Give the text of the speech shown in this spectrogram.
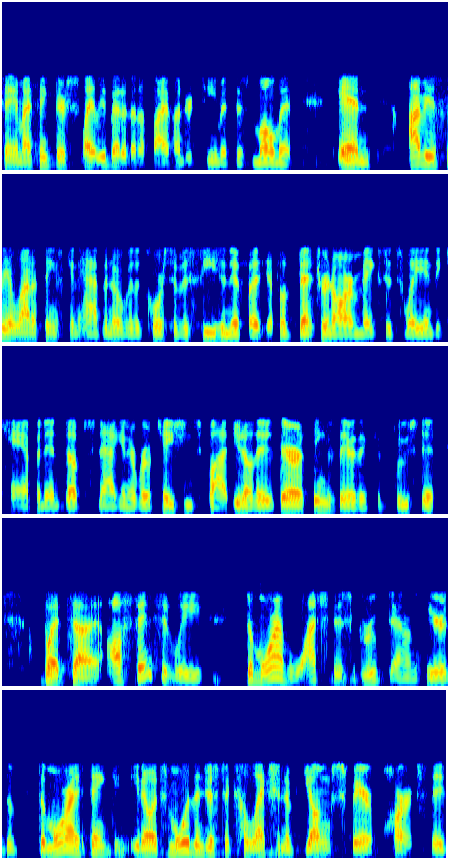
same. I think they're slightly better than a 500 team at this moment, and obviously a lot of things can happen over the course of a season if a if a veteran arm makes its way into camp and ends up snagging a rotation spot. You know, there there are things there that could boost it. But uh, offensively, the more I've watched this group down here, the the more I think you know it's more than just a collection of young spare parts. They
